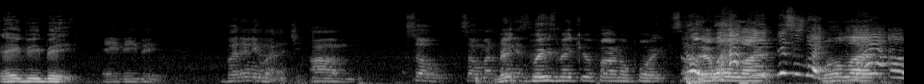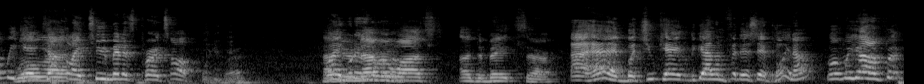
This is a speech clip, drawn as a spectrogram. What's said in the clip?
AVB. AVB. But anyway, um, so so my thing Make, is, please make your final point. So- Yo, why, we'll like, like- this is like, we'll why let- are we we'll getting cut for like two minutes per talk point, bro? Have Like, you never going on? watched a debate, sir? I have, but you can't. You got them finish their point out. Well, we gotta. Fi-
